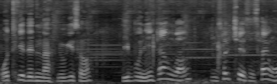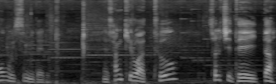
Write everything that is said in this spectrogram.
어떻게 됐나 여기서 이분이 태양광 설치해서 사용하고 있습니다. 이렇게 3kW 설치되어 있다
